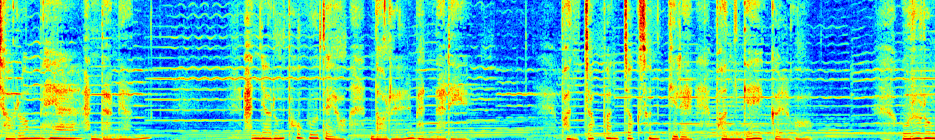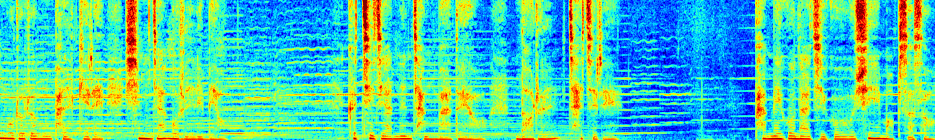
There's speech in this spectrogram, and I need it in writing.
빛처럼 해야 한다면 한여름 폭우되어 너를 만나리. 번쩍번쩍 손길에 번개 이끌고 우르릉 우르릉 발길에 심장 울리며 그치지 않는 장마 되어 너를 찾으리. 밤이고 낮이고 쉼 없어서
